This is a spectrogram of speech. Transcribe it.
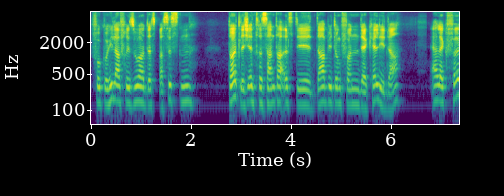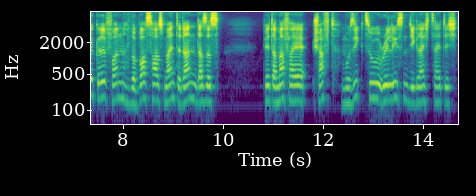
Fukuhila-Frisur des Bassisten deutlich interessanter als die Darbietung von der Kelly da. Alec Völkel von The Boss House meinte dann, dass es Peter Maffei schafft, Musik zu releasen, die gleichzeitig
